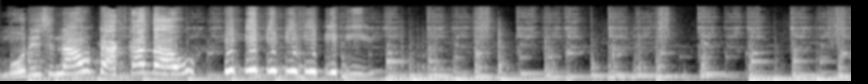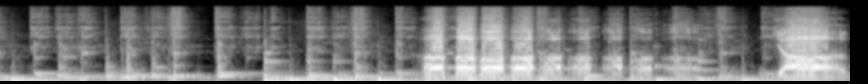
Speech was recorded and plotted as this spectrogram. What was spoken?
মরিচ নাও টাকা দাও। যাক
